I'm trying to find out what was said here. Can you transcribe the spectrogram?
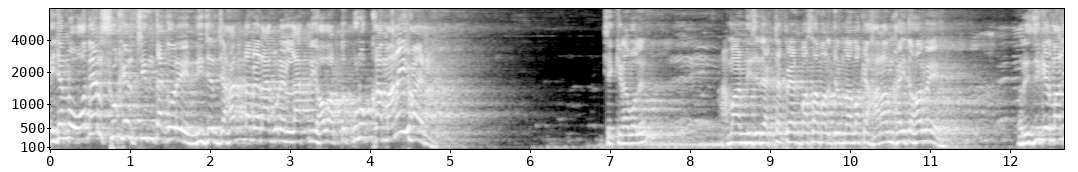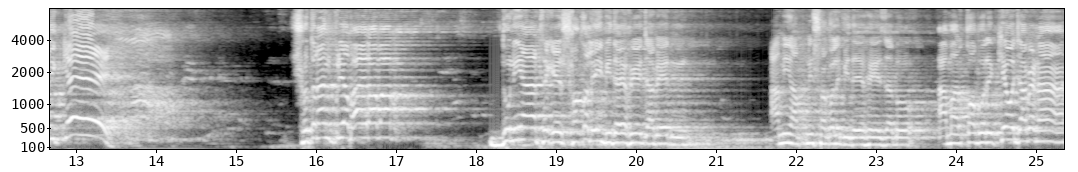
এই জন্য ওদের সুখের চিন্তা করে নিজের জাহান্নামের আগুনের লাকড়ি হওয়ার তো কোনো মানেই হয় না। ঠিক কিনা বলেন? আমার নিজের একটা পেট বাঁচাবার জন্য আমাকে হারাম খাইতে হবে। রিজিকের মালিক কে? সুতরাং প্রিয় ভাইয়ের আমার, দুনিয়া থেকে সকলেই বিদায় হয়ে যাবেন। আমি, আপনি সকলে বিদায় হয়ে যাব। আমার কবরে কেউ যাবে না।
